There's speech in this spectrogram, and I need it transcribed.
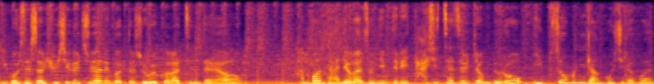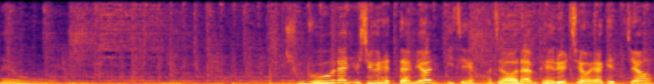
이곳에서 휴식을 취하는 것도 좋을 것 같은데요. 한번 다녀간 손님들이 다시 찾을 정도로 입소문이 난 곳이라고 하네요. 충분한 휴식을 했다면 이제 허전한 배를 채워야겠죠.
